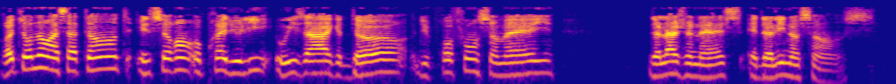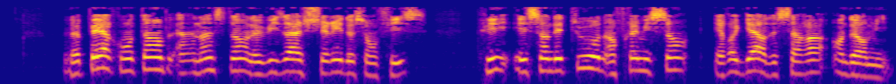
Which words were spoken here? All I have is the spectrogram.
Retournant à sa tente, il se rend auprès du lit où Isaac dort du profond sommeil de la jeunesse et de l'innocence. Le père contemple un instant le visage chéri de son fils, puis il s'en détourne en frémissant et regarde Sarah endormie.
